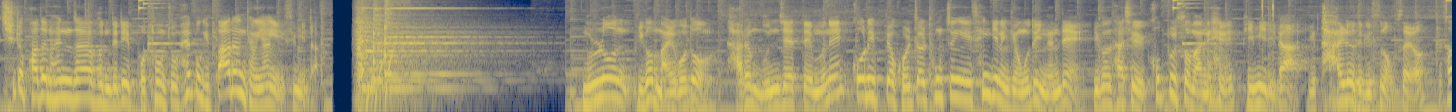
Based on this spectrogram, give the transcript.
치료 받은 환자분들이 보통 좀 회복이 빠른 경향이 있습니다. 물론 이것 말고도 다른 문제 때문에 꼬리뼈 골절 통증이 생기는 경우도 있는데 이건 사실 코뿔소만의 비밀이라 다 알려드릴 수는 없어요. 그래서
